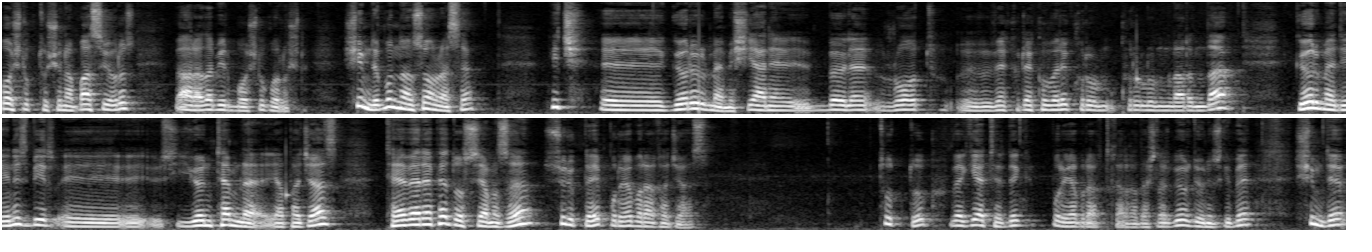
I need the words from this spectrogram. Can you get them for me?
Boşluk tuşuna basıyoruz ve arada bir boşluk oluştu. Şimdi bundan sonrası hiç e, görülmemiş yani böyle road e, ve recovery kurul, kurulumlarında görmediğiniz bir e, yöntemle yapacağız. TVRP dosyamızı sürükleyip buraya bırakacağız. Tuttuk ve getirdik buraya bıraktık arkadaşlar. Gördüğünüz gibi şimdi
